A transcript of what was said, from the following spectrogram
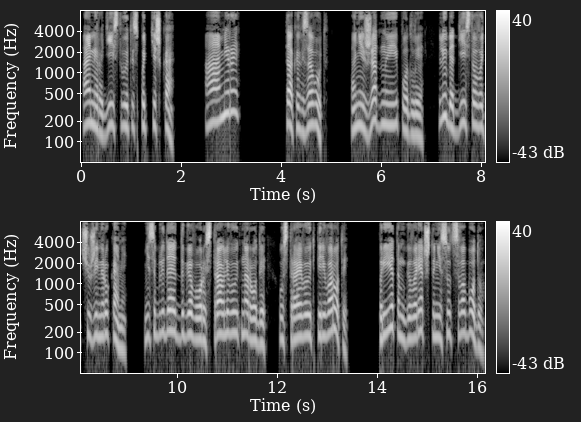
Амеры действуют из-под тишка. Амеры? Так их зовут. Они жадные и подлые, любят действовать чужими руками, не соблюдают договоры, стравливают народы, устраивают перевороты. При этом говорят, что несут свободу.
